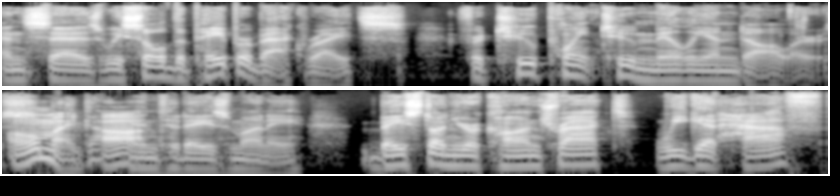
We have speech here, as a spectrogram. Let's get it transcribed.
and says, "We sold the paperback rights for two point two million dollars." oh my god. in today's money. Based on your contract, we get half,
